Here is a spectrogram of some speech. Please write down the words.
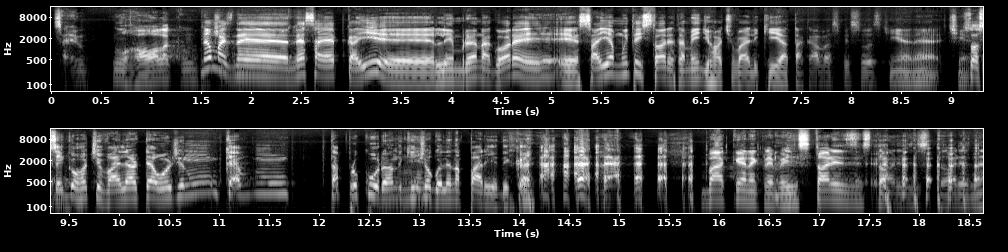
Saiu no rola com. Não, mas né, nessa época aí, eh, lembrando agora, eh, eh, saía muita história também de Rottweiler que atacava as pessoas. Tinha, né? Tinha, Só sei que o Rottweiler até hoje não quer, não tá procurando quem jogou ele na parede, cara. Bacana, Kleber. Histórias, histórias, histórias, né?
